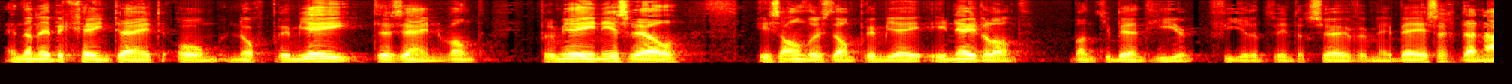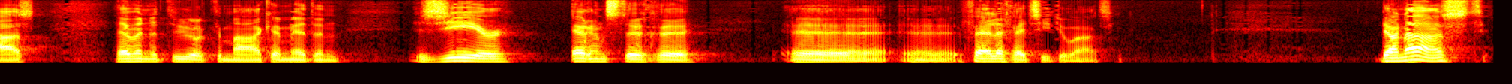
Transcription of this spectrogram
En dan heb ik geen tijd om nog premier te zijn. Want premier in Israël is anders dan premier in Nederland. want je bent hier 24-7 mee bezig. Daarnaast hebben we natuurlijk te maken met een zeer ernstige uh, uh, veiligheidssituatie. Daarnaast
